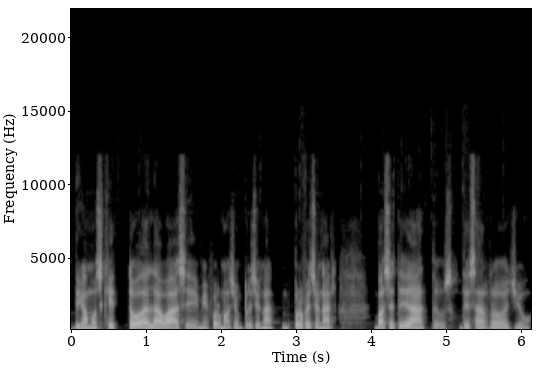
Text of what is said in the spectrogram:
digamos que toda la base de mi formación profesional, bases de datos, desarrollo,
